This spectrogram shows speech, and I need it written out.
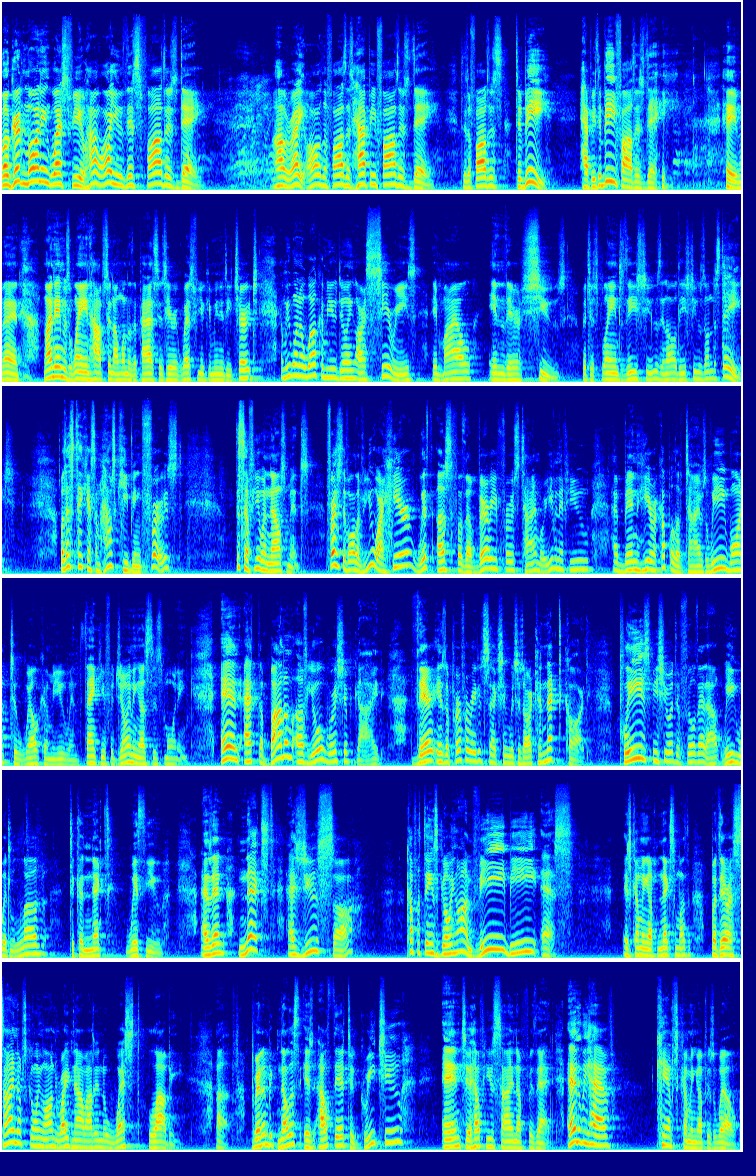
Well, good morning, Westview. How are you this Father's Day? All right, all the fathers, happy Father's Day. To the fathers to be, happy to be Father's Day. Amen. My name is Wayne Hobson. I'm one of the pastors here at Westview Community Church, and we want to welcome you during our series, A Mile in Their Shoes, which explains these shoes and all these shoes on the stage. But let's take care of some housekeeping first. Just a few announcements. First of all, if you are here with us for the very first time, or even if you have been here a couple of times, we want to welcome you and thank you for joining us this morning. And at the bottom of your worship guide, there is a perforated section which is our Connect card. Please be sure to fill that out. We would love to connect with you. And then next, as you saw, a couple of things going on. VBS is coming up next month, but there are sign-ups going on right now out in the West Lobby. Uh, Brennan McNellis is out there to greet you and to help you sign up for that. And we have camps coming up as well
